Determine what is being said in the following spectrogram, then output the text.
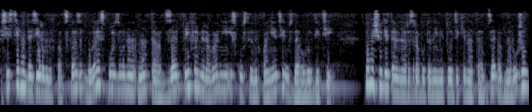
Система дозированных подсказок была использована на ТАДЗе при формировании искусственных понятий у здоровых детей – помощью детально разработанной методики Натадзе обнаружил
